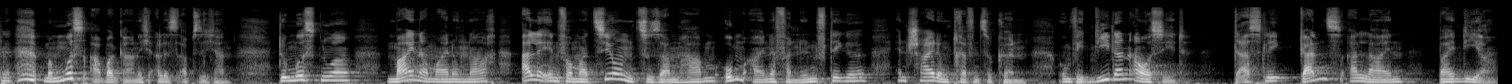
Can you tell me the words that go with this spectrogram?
man muss aber gar nicht alles absichern. Du musst nur meiner Meinung nach alle Informationen zusammen haben, um eine vernünftige Entscheidung treffen zu können. Und wie die dann aussieht, das liegt ganz allein bei dir.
